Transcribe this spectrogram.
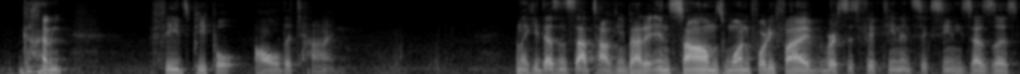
God feeds people all the time. And like he doesn't stop talking about it. In Psalms 145, verses 15 and 16, he says this.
